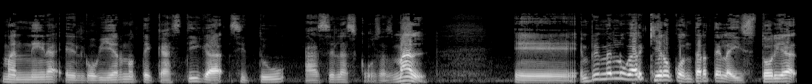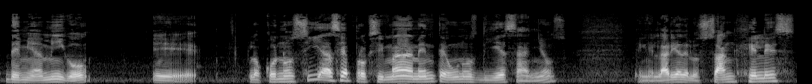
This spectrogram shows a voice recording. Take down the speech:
manera el gobierno te castiga si tú haces las cosas mal. Eh, en primer lugar, quiero contarte la historia de mi amigo. Eh, lo conocí hace aproximadamente unos 10 años en el área de Los Ángeles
